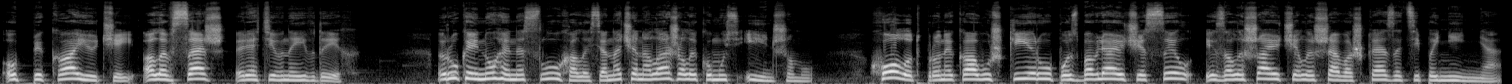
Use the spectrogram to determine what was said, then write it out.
обпікаючий, але все ж рятівний вдих. Руки й ноги не слухалися, наче належали комусь іншому. Холод проникав у шкіру, позбавляючи сил і залишаючи лише важке заціпеніння.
